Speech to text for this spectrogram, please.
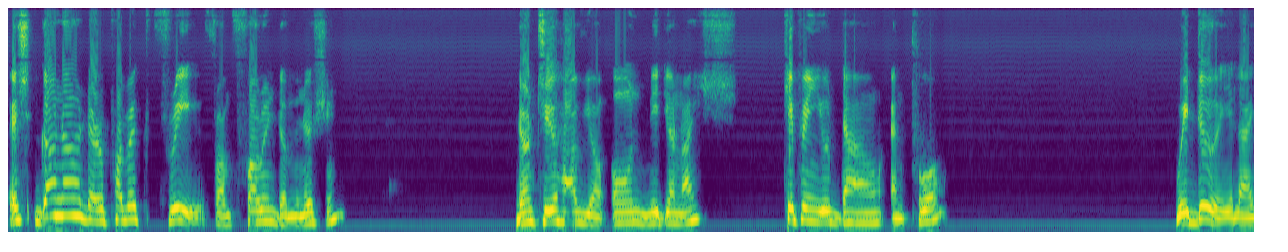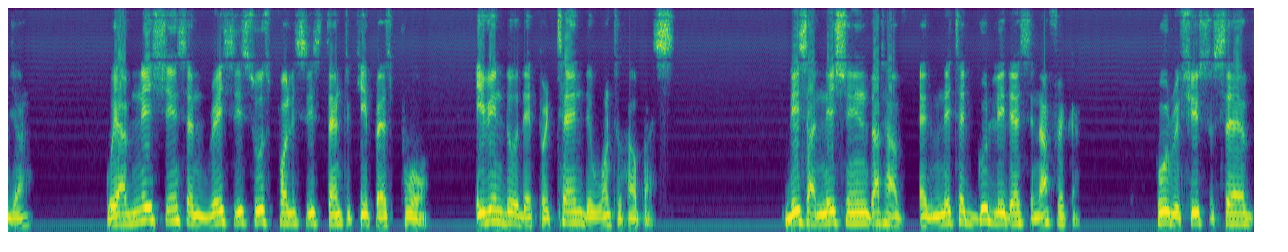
Is Ghana, the republic, free from foreign domination? Don't you have your own Midianites keeping you down and poor? We do, Elijah. We have nations and races whose policies tend to keep us poor, even though they pretend they want to help us. These are nations that have eliminated good leaders in Africa who refuse to serve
